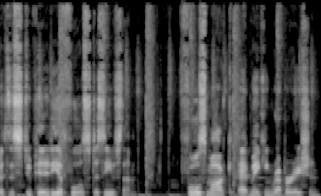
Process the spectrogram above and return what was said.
but the stupidity of fools deceives them. Fools mock at making reparation,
